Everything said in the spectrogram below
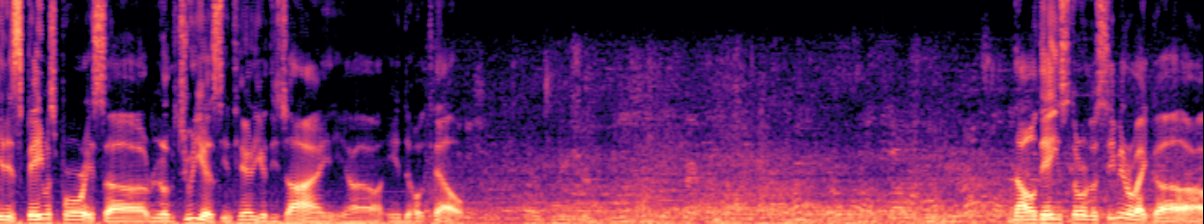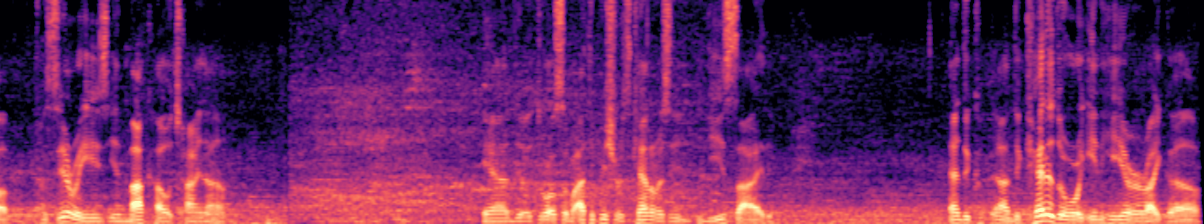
it is famous for its uh, luxurious interior design uh, in the hotel. Now they installed a similar like uh, series in Macau, China. And uh, are some artificial cameras in, in the inside. And the, uh, the corridor in here like uh,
